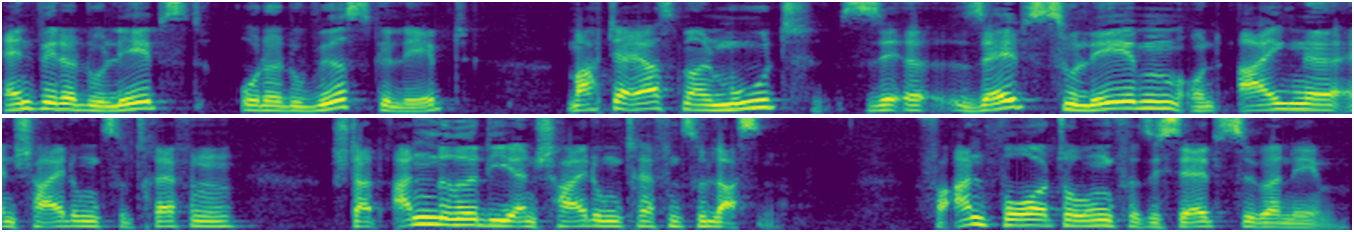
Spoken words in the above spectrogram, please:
entweder du lebst oder du wirst gelebt, macht ja erstmal Mut, selbst zu leben und eigene Entscheidungen zu treffen, statt andere die Entscheidungen treffen zu lassen. Verantwortung für sich selbst zu übernehmen.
